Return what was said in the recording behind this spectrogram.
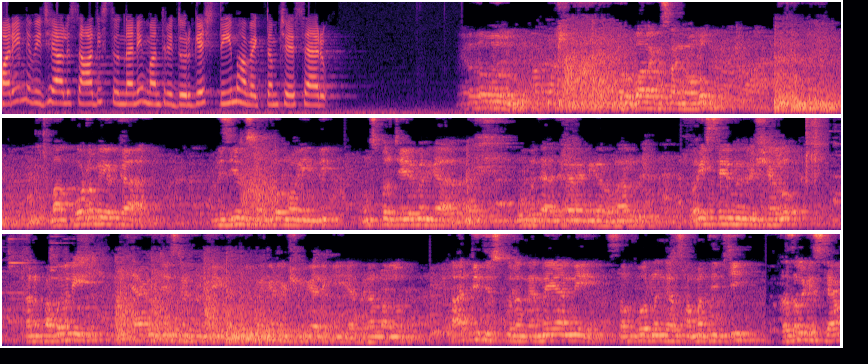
మరిన్ని విజయాలు సాధిస్తుందని మంత్రి దుర్గేష్ ధీమా వ్యక్తం చేశారు. మా కూటమి యొక్క విజయం సంపూర్ణమైంది. మున్సిపల్ చైర్మన్గా భూపతి ఆదినారాయణ గారు ఉన్నారు. వైస్ చైర్మన్ విషయంలో తన పదవిని త్యాగం చేసినటువంటి వెంకటలక్ష్మి గారికి అభినందనలు. పార్టీ తీసుకున్న నిర్ణయాన్ని సంపూర్ణంగా సమర్థించి ప్రజలకి సేవ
